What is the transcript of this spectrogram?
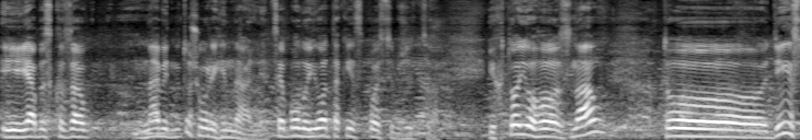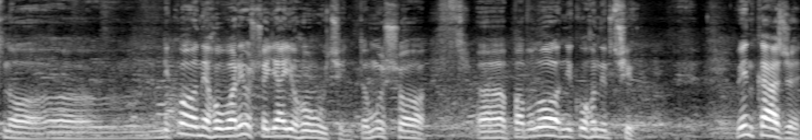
і я би сказав, навіть не то, що оригінальний, це було його такий спосіб життя. І хто його знав, то дійсно е, ніколи не говорив, що я його учень, тому що е, Павло нікого не вчив. Він каже:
